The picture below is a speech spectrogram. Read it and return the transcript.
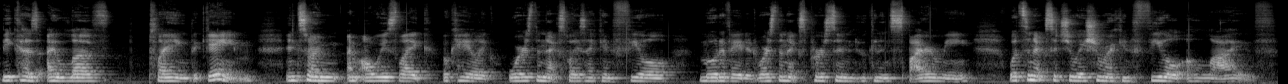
because I love playing the game. And so I'm I'm always like, okay, like where's the next place I can feel motivated? Where's the next person who can inspire me? What's the next situation where I can feel alive?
